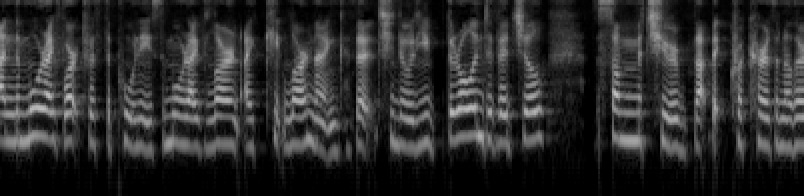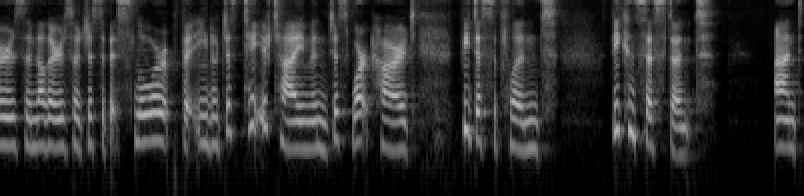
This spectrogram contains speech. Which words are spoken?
And the more I've worked with the ponies, the more I've learned. I keep learning that you know you, they're all individual. Some mature that bit quicker than others, and others are just a bit slower. But you know, just take your time and just work hard, be disciplined, be consistent, and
